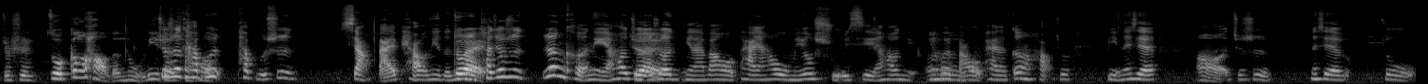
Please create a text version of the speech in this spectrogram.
就是做更好的努力的就是他不他不是想白嫖你的那种对，他就是认可你，然后觉得说你来帮我拍，然后我们又熟悉，然后你你会把嗯我拍的更好，就比那些呃就是那些就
